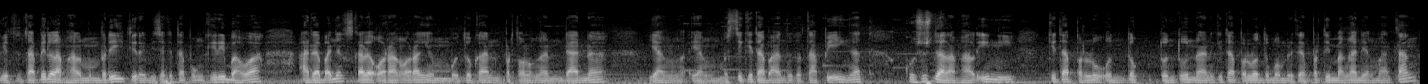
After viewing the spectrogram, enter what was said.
gitu. Tapi dalam hal memberi tidak bisa kita pungkiri bahwa ada banyak sekali orang-orang yang membutuhkan pertolongan dana yang yang mesti kita bantu. Tetapi ingat khusus dalam hal ini kita perlu untuk tuntunan kita perlu untuk memberikan pertimbangan yang matang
